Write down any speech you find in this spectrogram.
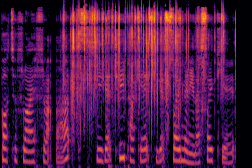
butterfly flatbacks. So you get two packets. You get so many. They're so cute.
